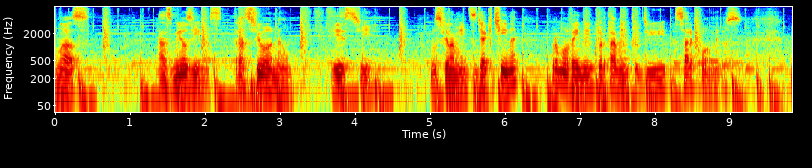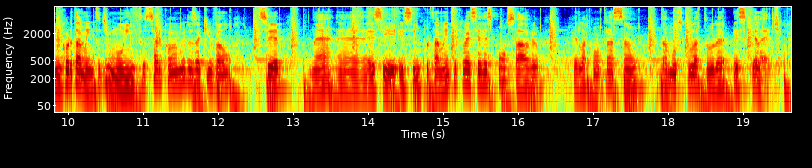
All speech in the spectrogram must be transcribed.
nós, as miosinas, tracionam este, os filamentos de actina, promovendo o encurtamento de sarcômeros. O encurtamento de muitos sarcômeros é que vão ser, né, é, esse, esse encurtamento é que vai ser responsável pela contração da musculatura esquelética.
